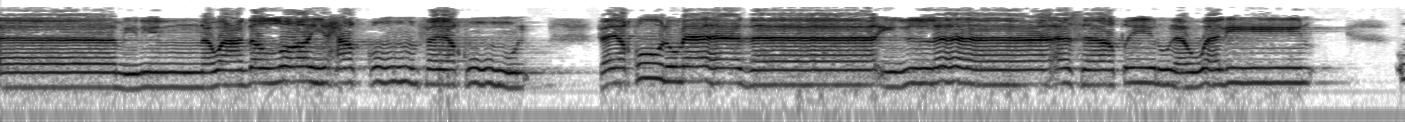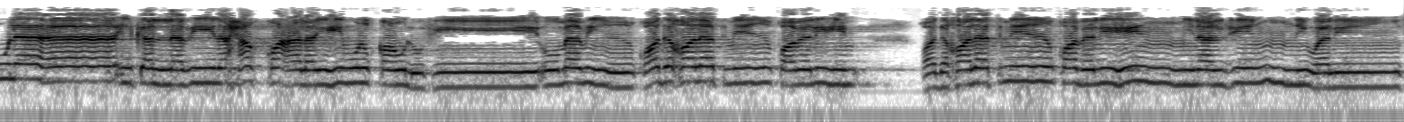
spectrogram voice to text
آمن وعد الله حق فيقول فيقول ما هذا إلا أساطير الأولين. أولئك الذين حق عليهم القول في أمم قد خلت من قبلهم قد خلت من قبلهم من الجن والإنس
